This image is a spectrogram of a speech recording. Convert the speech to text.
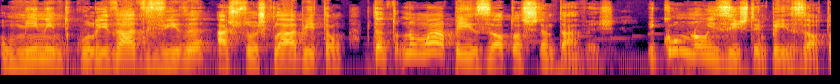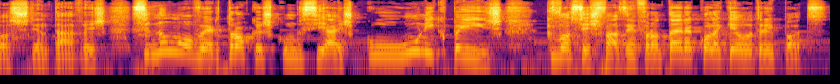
o mínimo de qualidade de vida às pessoas que lá habitam. Portanto, não há países autossustentáveis. E como não existem países autossustentáveis, se não houver trocas comerciais com o único país que vocês fazem fronteira, qual é que é a outra hipótese?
